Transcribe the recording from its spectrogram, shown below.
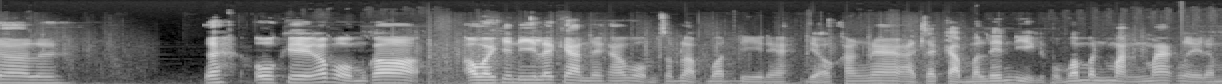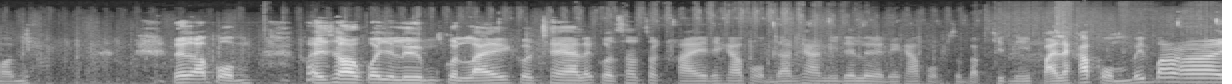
น่าเลยนะโอเคครับผมก็เอาไว้แค่นี้แล้วกันนะครับผมสำหรับมอดดีเนี่ยเดี๋ยวครั้งหน้าอาจจะกลับมาเล่นอีก ผมว่ามันมันมากเลยนะมอดนี้นะครับผม ใครชอบก็อย่าลืมกดไลค์ กดแชร์ และกด subscribe นะครับผมด้านข้างนี้ได้เลยนะครับผมสำหรับคลิปนี้ไปแล้วครับผม บ๊ายบาย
